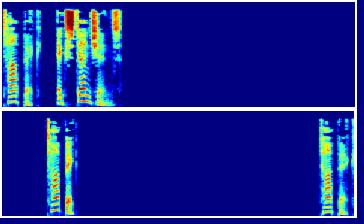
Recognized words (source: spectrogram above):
Topic Extensions Topic Topic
